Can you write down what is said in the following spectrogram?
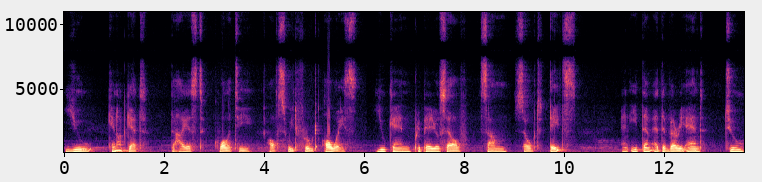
you cannot get the highest quality of sweet fruit always, you can prepare yourself some soaked dates and eat them at the very end to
